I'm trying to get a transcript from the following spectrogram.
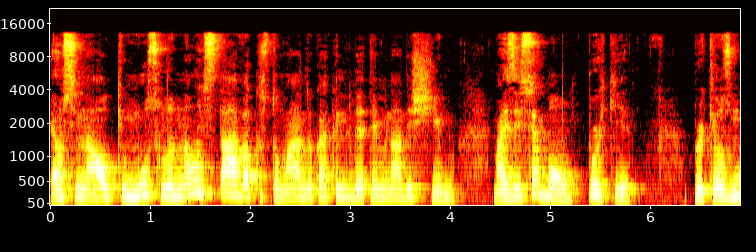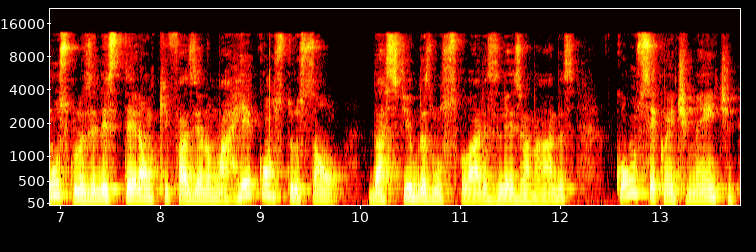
é um sinal que o músculo não estava acostumado com aquele determinado estímulo, mas isso é bom. Por quê? Porque os músculos eles terão que fazer uma reconstrução das fibras musculares lesionadas. Consequentemente,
